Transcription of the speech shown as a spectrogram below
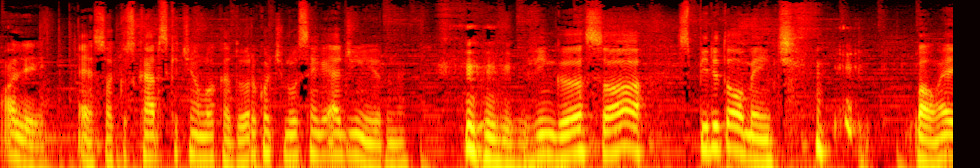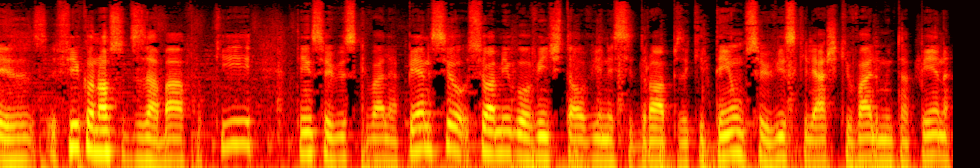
Olha aí. É, só que os caras que tinham locadora continuam sem ganhar dinheiro, né? Vingou só espiritualmente. Bom, é isso. Fica o nosso desabafo aqui. Tem um serviço que vale a pena. Se o seu amigo ouvinte está ouvindo esse Drops aqui, tem um serviço que ele acha que vale muito a pena,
